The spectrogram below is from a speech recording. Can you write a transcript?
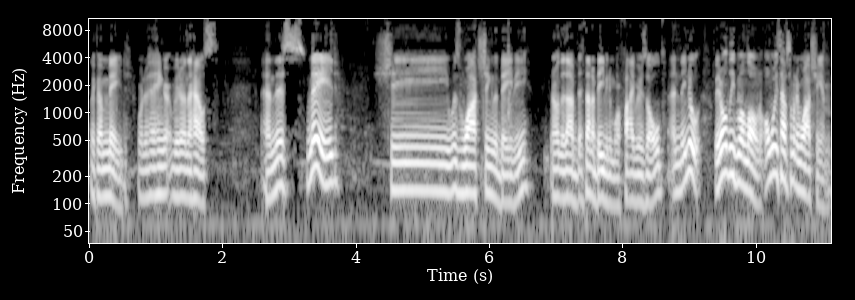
like a maid, when hang in the house. And this maid, she was watching the baby. No, not, it's not a baby anymore, five years old. And they knew, they don't leave him alone. Always have somebody watching him.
